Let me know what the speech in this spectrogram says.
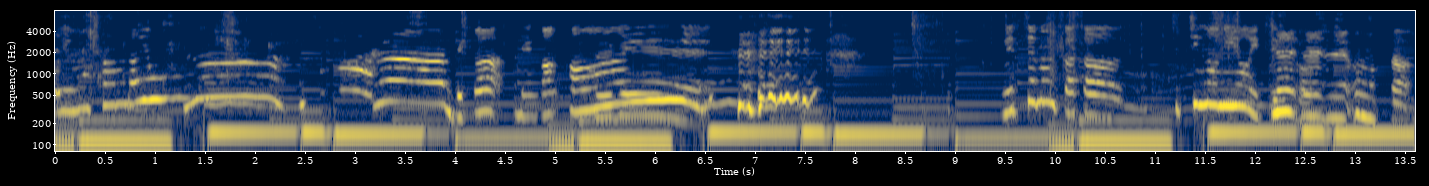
お芋さんだよ。うわー。うわー、でかっ。目がかすわいげい。めっちゃなんかさ、土の匂いっていねうか、ねね思った。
